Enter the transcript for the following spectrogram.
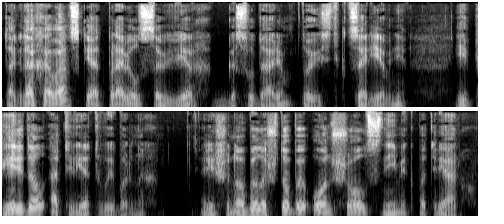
Тогда Хованский отправился вверх к государям, то есть к царевне, и передал ответ выборных. Решено было, чтобы он шел с ними к патриарху.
